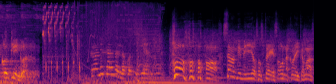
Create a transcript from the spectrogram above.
continua. Crónicas de lo cotidiano. ¡Jo, jo, jo, jo! Sean bienvenidos a ustedes a una crónica más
